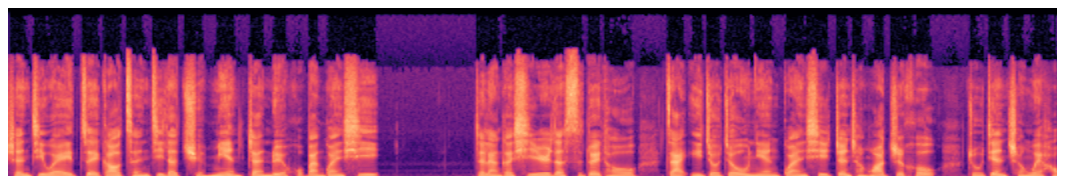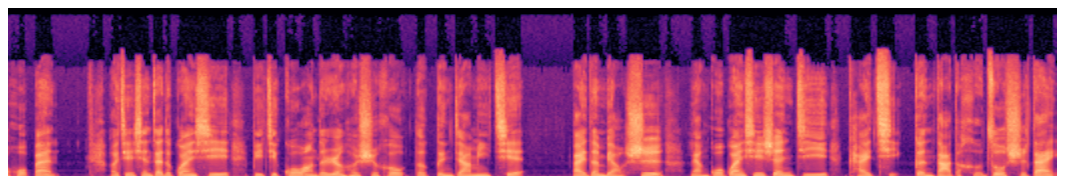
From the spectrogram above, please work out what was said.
升级为最高层级的全面战略伙伴关系。这两个昔日的死对头，在一九九五年关系正常化之后，逐渐成为好伙伴，而且现在的关系比起过往的任何时候都更加密切。拜登表示，两国关系升级，开启更大的合作时代。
